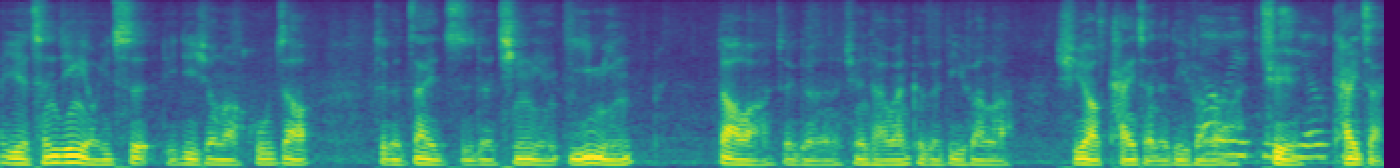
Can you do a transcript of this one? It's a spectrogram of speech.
也曾经有一次李弟兄啊呼召这个在职的青年移民到啊这个全台湾各个地方啊需要开展的地方啊去开展，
